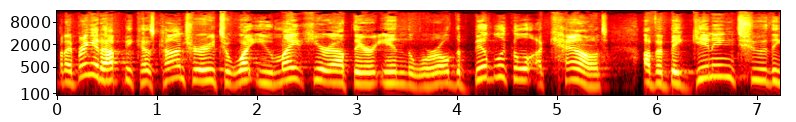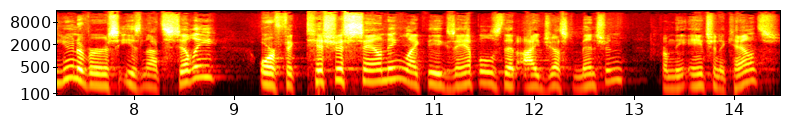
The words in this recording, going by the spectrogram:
But I bring it up because, contrary to what you might hear out there in the world, the biblical account of a beginning to the universe is not silly or fictitious sounding like the examples that I just mentioned from the ancient accounts,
